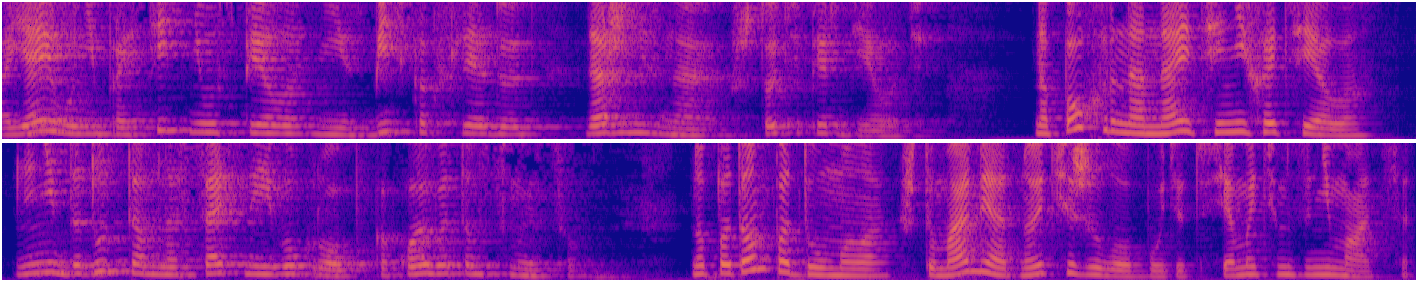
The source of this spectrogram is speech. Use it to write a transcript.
а я его не простить не успела, не избить как следует, даже не знаю, что теперь делать. На похороны она идти не хотела. Мне не дадут там нассать на его гроб, какой в этом смысл? Но потом подумала, что маме одной тяжело будет всем этим заниматься,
